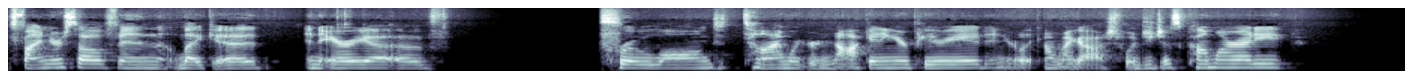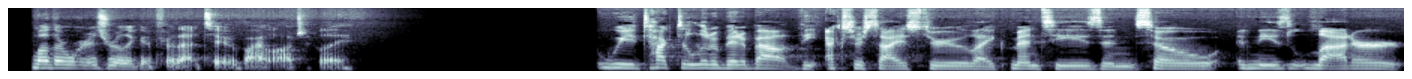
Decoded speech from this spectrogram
find yourself in like a an area of prolonged time where you're not getting your period and you're like, oh my gosh, would you just come already? Motherwort is really good for that too, biologically we talked a little bit about the exercise through like menses and so in these latter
